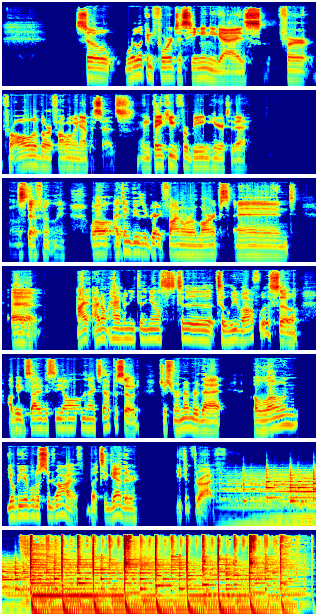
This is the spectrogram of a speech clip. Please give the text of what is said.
So we're looking forward to seeing you guys for for all of our following episodes. And thank you for being here today. Most definitely. Well, I think these are great final remarks, and uh, I, I don't have anything else to to leave off with. So I'll be excited to see y'all on the next episode. Just remember that Alone, you'll be able to survive, but together, you can thrive.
